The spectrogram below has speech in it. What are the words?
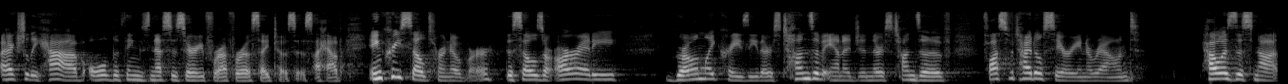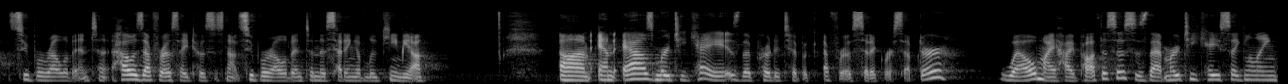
I actually have all the things necessary for efferocytosis. I have increased cell turnover. The cells are already growing like crazy. There's tons of antigen, there's tons of phosphatidylserine around. How is this not super relevant? How is efferocytosis not super relevant in the setting of leukemia? Um, and as MERTK is the prototypic efferocytic receptor, well, my hypothesis is that MERTK signaling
